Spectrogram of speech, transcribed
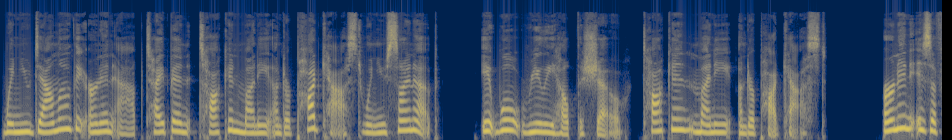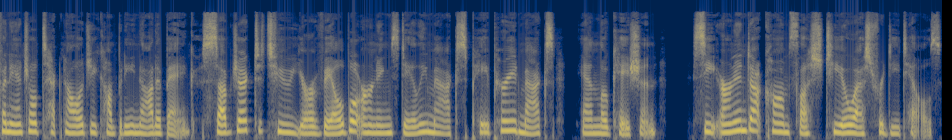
When you download the Earnin app, type in Talkin' Money under podcast when you sign up. It will really help the show. Talkin' Money under podcast. Earnin is a financial technology company, not a bank, subject to your available earnings, daily max, pay period max, and location. See earnin.com slash TOS for details.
